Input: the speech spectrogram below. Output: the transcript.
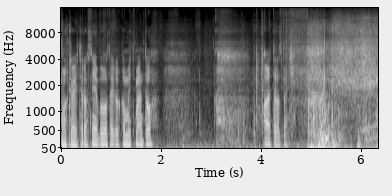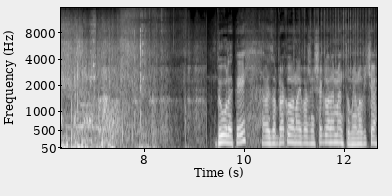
Ok, teraz nie było tego commitmentu, ale teraz będzie. Było lepiej, ale zabrakło najważniejszego elementu, mianowicie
